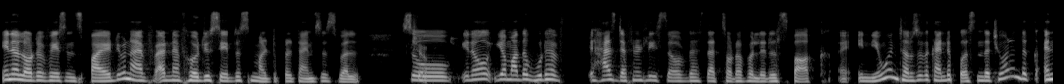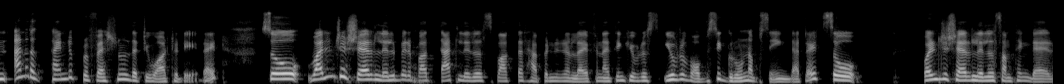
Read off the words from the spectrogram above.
in a lot of ways inspired you. And i've and i've heard you say this multiple times as well. So sure. you know your mother would have has definitely served as that sort of a little spark uh, in you in terms of the kind of person that you are and the and, and the kind of professional that you are today right? So why don't you share a little bit about that little spark that happened in your life? And i think you've just, you've obviously grown up seeing that right? So why don't you share a little something there?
